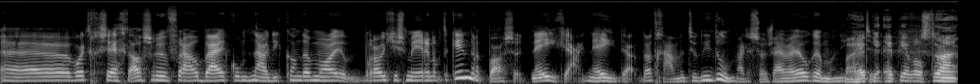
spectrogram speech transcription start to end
uh, wordt gezegd als er een vrouw bij komt, nou die kan dan mooi broodjes smeren en op de kinderen passen. Nee, ja, nee dat, dat gaan we natuurlijk niet doen. Maar zo zijn wij ook helemaal niet. Maar heb, je, heb, jij wel eens te,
